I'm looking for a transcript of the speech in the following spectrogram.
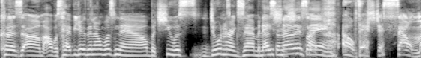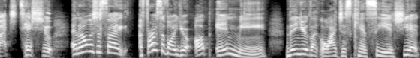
because um, I was heavier than I was now. But she was doing her examination. She's thing. like, "Oh, there's just so much tissue," and I was just like, first of all, you're up in me. Then you're like, "Oh, I just can't see." And she had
